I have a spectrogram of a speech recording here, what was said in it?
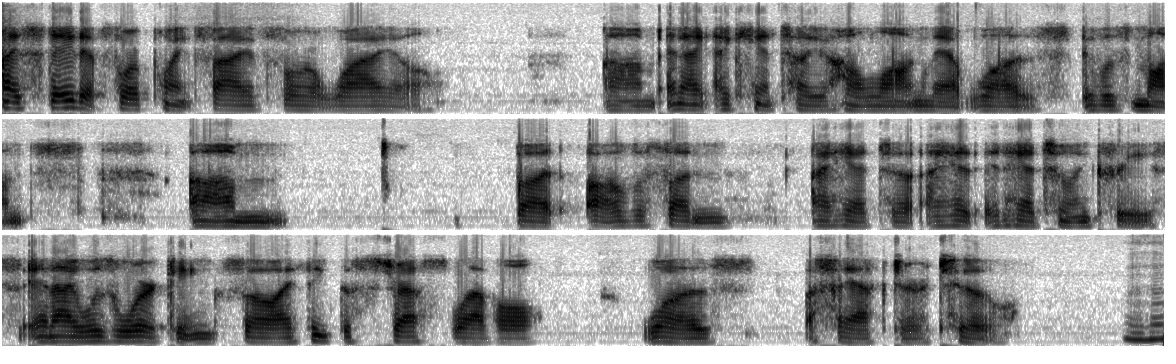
I stayed at 4.5 for a while, um, and I, I, can't tell you how long that was. It was months, um, but all of a sudden, I had to. I had it had to increase, and I was working, so I think the stress level was a factor too. Mm-hmm.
